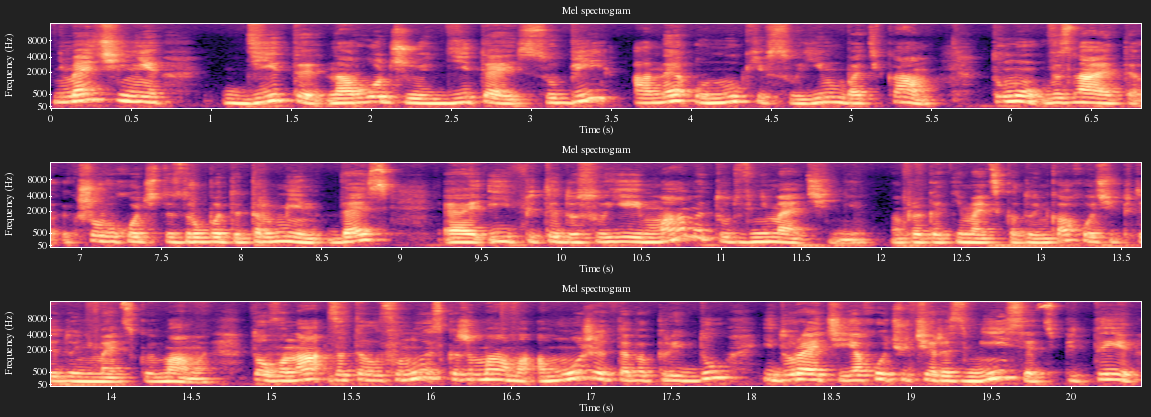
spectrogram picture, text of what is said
В Німеччині діти народжують дітей собі, а не онуків своїм батькам. Тому ви знаєте, якщо ви хочете зробити термін десь е, і піти до своєї мами тут в Німеччині, наприклад, німецька донька хоче піти до німецької мами, то вона зателефонує і скаже: Мама, а може я тебе прийду? І до речі, я хочу через місяць піти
